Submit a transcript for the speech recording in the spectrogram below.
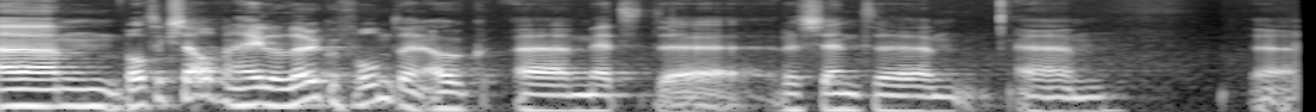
Um, wat ik zelf een hele leuke vond... en ook met de recente... uh,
